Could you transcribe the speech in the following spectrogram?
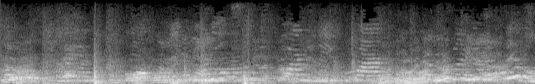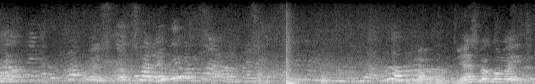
Ja. Oh, kom niet. Dat kunnen we maken. Jesper, kom even.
